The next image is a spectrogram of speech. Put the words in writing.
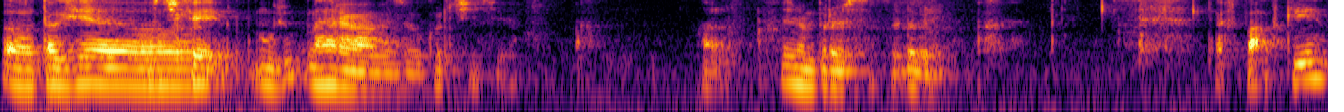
uh, takže... Počkej, můžu? nahráváme zvuk určitě. Ano. Jenom pro to dobrý. Tak zpátky.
